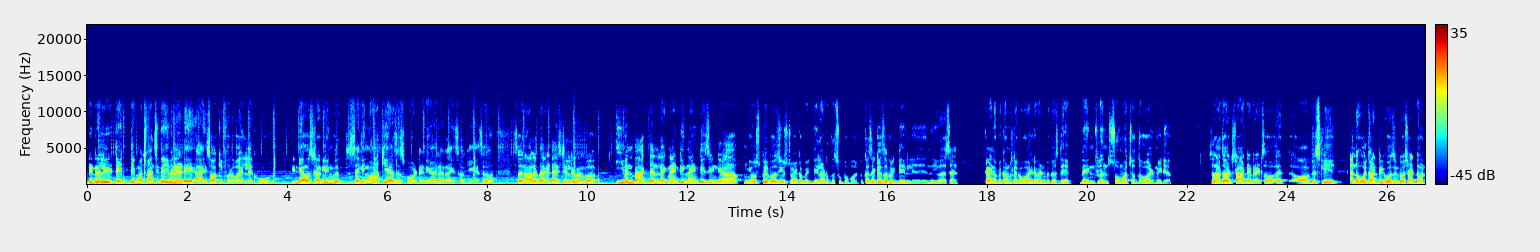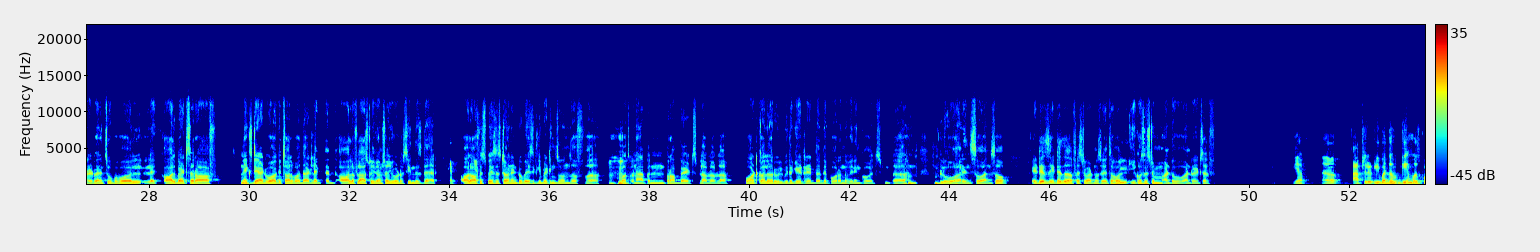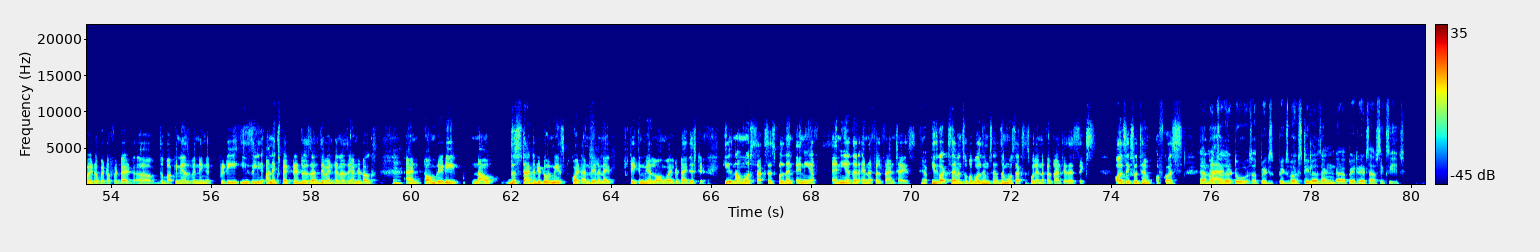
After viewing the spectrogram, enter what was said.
didn't really take take much fancy. They even had a ice hockey for a while. Like who India was struggling with selling hockey as a sport, and here are ice hockey. So so in all of that, I still remember even back then, like 1990s India, newspapers used to make a big deal out of the Super Bowl because it is a Mhm. big deal in the US and kind of becomes like a world event because they they influence so much of the world media. So that's how it started, right? So uh, obviously, and the whole country goes into a shutdown, right? When it's Super Bowl, like all bets are off. Next day at work, it's all about that. Like uh, all of last week, I'm sure you would have seen this there. Yep. All Yep. office spaces turn into basically betting zones of uh, Mhm. what's going to happen, prop bets, blah blah blah. What color will be the Gatorade that they pour on the winning coach, um, blue, orange, so on. So it is it is a festive atmosphere. It's a whole ecosystem unto unto itself. Yep, uh, absolutely. But the game was quite a bit of a dead Uh, the Buccaneers winning it pretty easily. Unexpected results. They went in as the underdogs. Hmm. And Tom Brady, now, this stat that you told me is quite unreal, and it's taken me a long while to digest it. He is now more successful than any F- any other NFL franchise. Yep. He's got seven Super Bowls himself. The most successful NFL franchise has six. All six with him, of course. Yeah, no, so there are two. So Pitts, Pittsburgh Steelers and uh, Patriots have six each.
